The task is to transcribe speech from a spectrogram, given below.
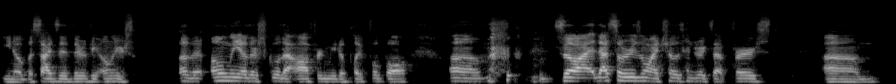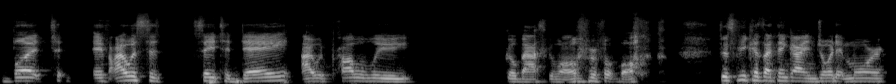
You know, besides that they're the only other only other school that offered me to play football. Um, so I, that's the reason why I chose Hendrix at first. Um, but t- if I was to say today, I would probably go basketball over football, just because I think I enjoyed it more.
